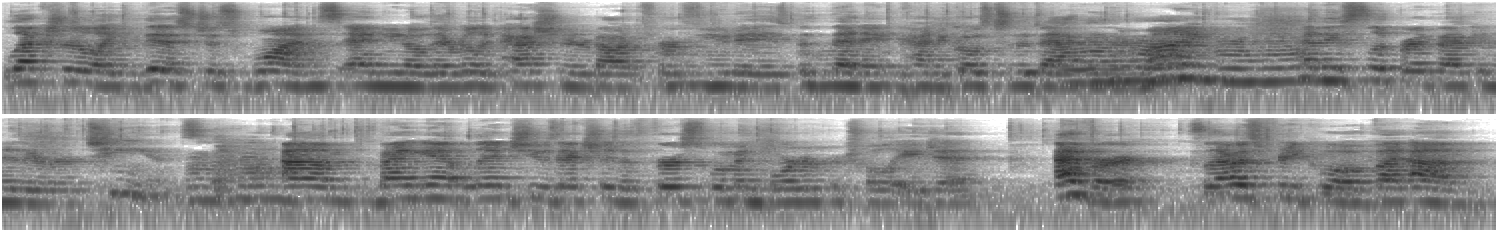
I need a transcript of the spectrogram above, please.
lecture like this just once and you know they're really passionate about it for a few days but then it kind of goes to the back of their mm-hmm, mind mm-hmm. and they slip right back into their routines mm-hmm. um, my aunt lynn she was actually the first woman border patrol agent ever so that was pretty cool but um,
